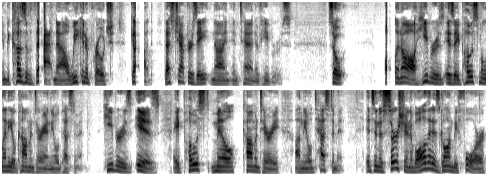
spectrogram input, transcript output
And because of that, now we can approach God. That's chapters 8, 9, and 10 of Hebrews. So, all in all, Hebrews is a post millennial commentary on the Old Testament. Hebrews is a post mill commentary on the Old Testament. It's an assertion of all that has gone before,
